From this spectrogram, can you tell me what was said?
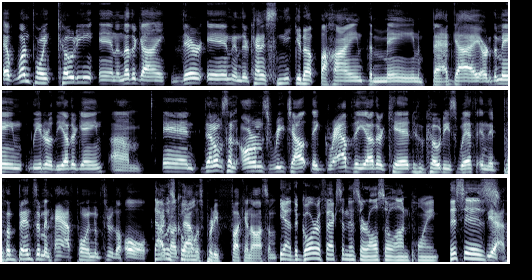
At one point, Cody and another guy, they're in and they're kind of sneaking up behind the main bad guy or the main leader of the other gang. Um, and then all of a sudden arms reach out. They grab the other kid who cody's with and they bends him in half pulling him through the hole. That i was thought that was pretty fucking awesome. Yeah, the gore effects in this are also on point. This is Yeah.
